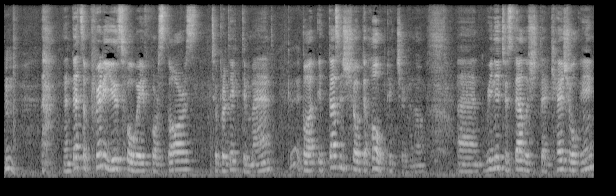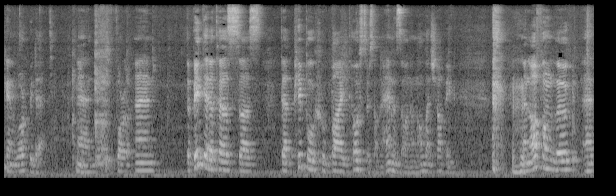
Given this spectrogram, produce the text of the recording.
Hmm. And that's a pretty useful way for stores to predict demand, Good. but it doesn't show the whole picture, you know. And we need to establish the casual ink and work with that. Hmm. And for and the big data tells us that people who buy toasters on Amazon and online shopping and often look at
